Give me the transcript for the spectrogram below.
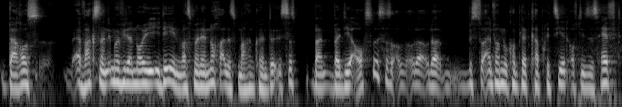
daraus erwachsen dann immer wieder neue Ideen, was man denn noch alles machen könnte. Ist das bei, bei dir auch so? Ist das, oder, oder bist du einfach nur komplett kapriziert auf dieses Heft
